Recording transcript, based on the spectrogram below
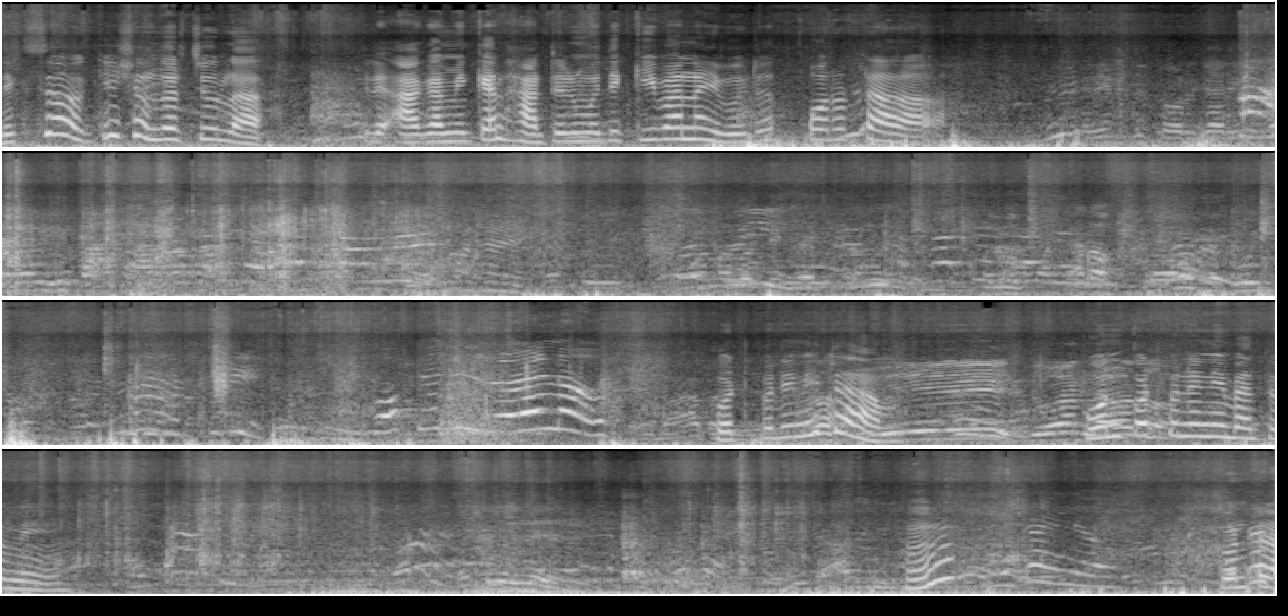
দেখছ? কি সুন্দর চুলা। আগামীকাল হাটের মধ্যে কি বানাইব? এটা পরোটা। কটকটি নিতাম? কোন কটকটি নিবা তুমি? হুম? কোনটা?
